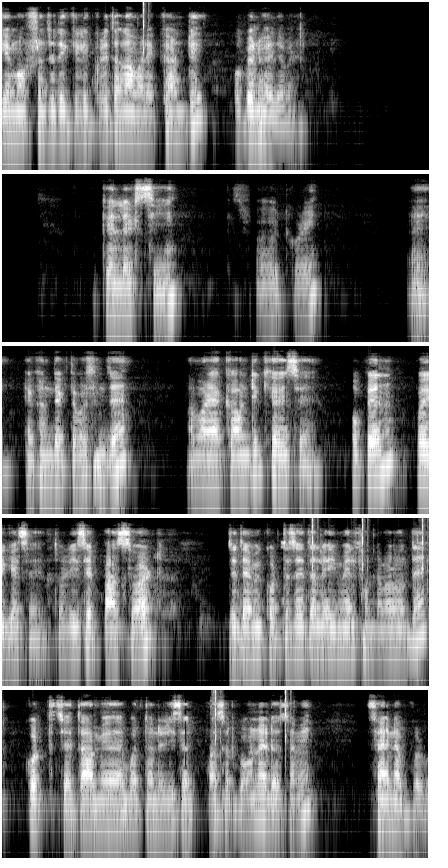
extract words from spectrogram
গেম অপশন যদি ক্লিক করি, তাহলে আমার অ্যাকাউন্টটি ওপেন হয়ে যাবে। ওকে লেটস সি ওয়েট করি। এখন দেখতে পাচ্ছেন যে আমার অ্যাকাউন্টটি কি হয়েছে? ওপেন হয়ে গেছে। তো রিসেট পাসওয়ার্ড যদি আমি করতে চাই, তাহলে ইমেল ফোন নাম্বার মধ্যে করতে চাই। তা আমি বর্তমানে রিসেট পাসওয়ার্ড করব না, এটা হচ্ছে আমি সাইন আপ করব।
